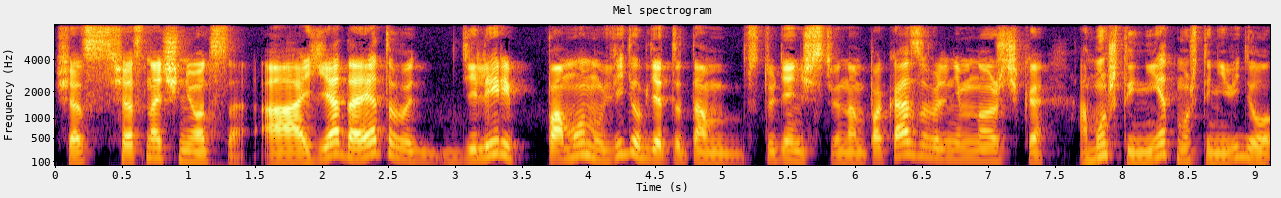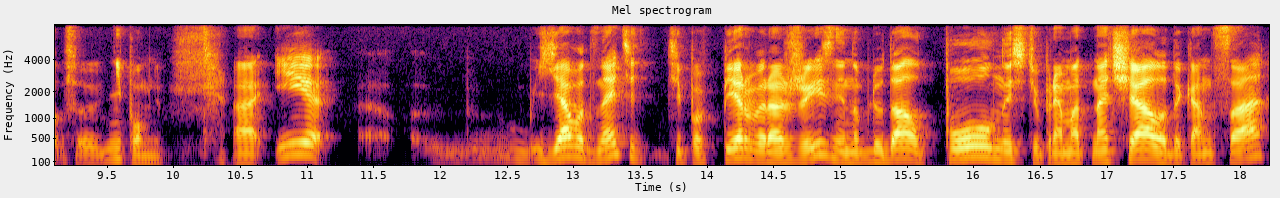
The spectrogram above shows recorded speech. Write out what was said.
сейчас, сейчас начнется. А я до этого Делири, по-моему, видел где-то там в студенчестве нам показывали немножечко, а может и нет, может и не видел, не помню. А, и я вот, знаете, типа первый раз в жизни наблюдал полностью, прям от начала до конца,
